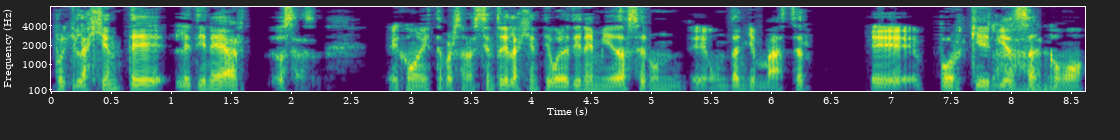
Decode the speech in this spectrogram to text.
Porque la gente le tiene. har- O sea, eh, como esta persona, siento que la gente igual le tiene miedo a ser un, eh, un Dungeon Master. Eh, porque piensan como.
